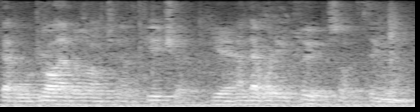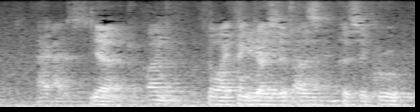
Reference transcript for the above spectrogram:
that will drive a long-term future. Yeah. And that would include the sort of thing as Yeah. a component. no, I think as a, as, as a group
